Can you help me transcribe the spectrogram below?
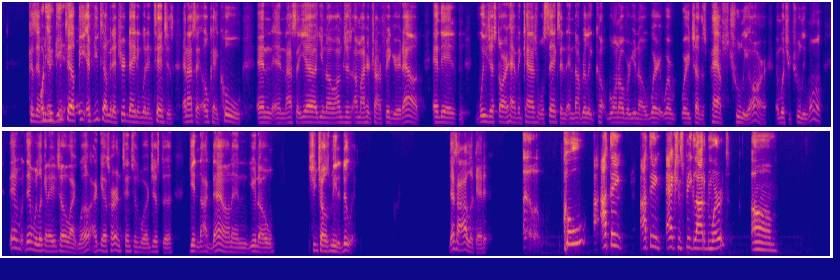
Because if, What do you if you tell me if you tell me that you're dating with intentions, and I say okay, cool, and and I say yeah, you know, I'm just I'm out here trying to figure it out, and then we just start having casual sex and, and not really co- going over, you know, where where where each other's paths truly are and what you truly want. Then then we're looking at each other like, well, I guess her intentions were just to get knocked down, and you know, she chose me to do it. That's how I look at it. Uh, cool. I I think I think actions speak louder than words. Um.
